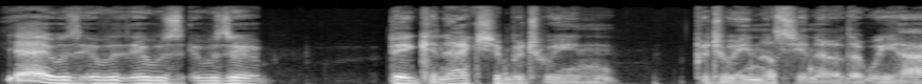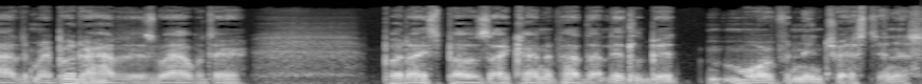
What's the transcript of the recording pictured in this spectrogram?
yeah, it was it was it was it was a big connection between between us, you know, that we had. And my brother had it as well with her. But I suppose I kind of had that little bit more of an interest in it.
